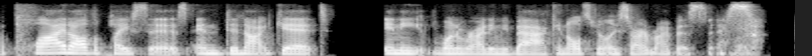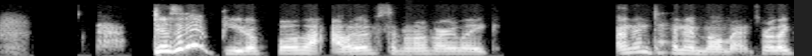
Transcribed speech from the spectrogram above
applied all the places and did not get anyone writing me back and ultimately started my business. Isn't it beautiful that out of some of our like unintended moments, we're like,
